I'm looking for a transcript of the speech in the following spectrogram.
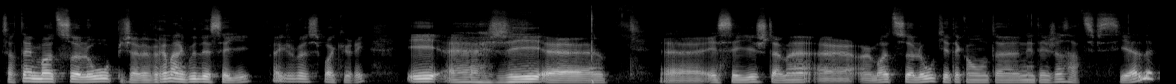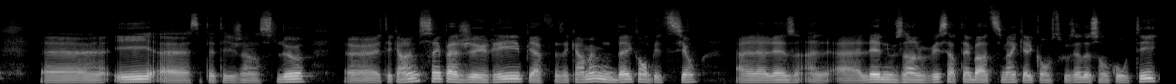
certains modes solo, puis j'avais vraiment le goût d'essayer. Fait que je me suis procuré. Et euh, j'ai essayé justement un mode solo qui était contre une intelligence artificielle. et cette intelligence-là était quand même simple à gérer, puis elle faisait quand même une belle compétition. Elle allait, nous enlever certains bâtiments qu'elle construisait de son côté.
